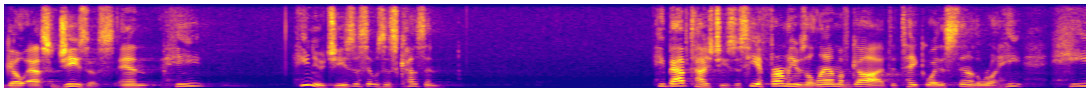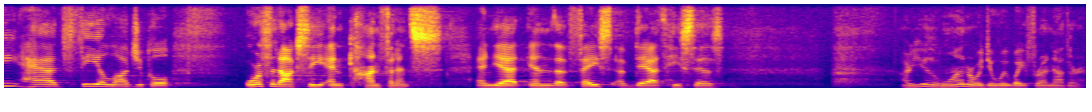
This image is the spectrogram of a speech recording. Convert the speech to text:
go ask Jesus, and he, he knew Jesus, it was his cousin. He baptized Jesus. He affirmed he was a Lamb of God to take away the sin of the world. He, he had theological orthodoxy and confidence. And yet, in the face of death, he says, Are you the one, or do we wait for another?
